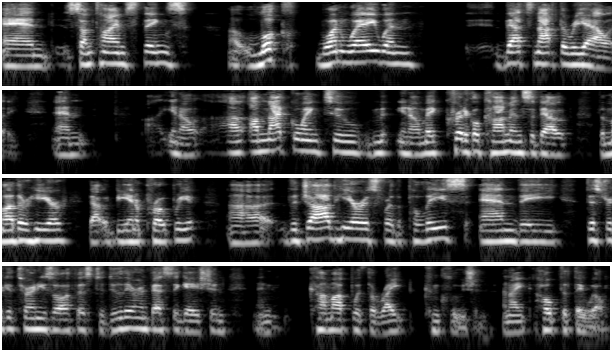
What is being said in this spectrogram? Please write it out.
and sometimes things uh, look one way when that's not the reality. And you know i'm not going to you know make critical comments about the mother here. That would be inappropriate. Uh, the job here is for the police and the district attorney's office to do their investigation and come up with the right conclusion. And i hope that they will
